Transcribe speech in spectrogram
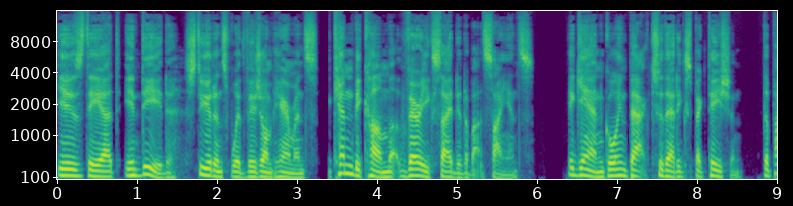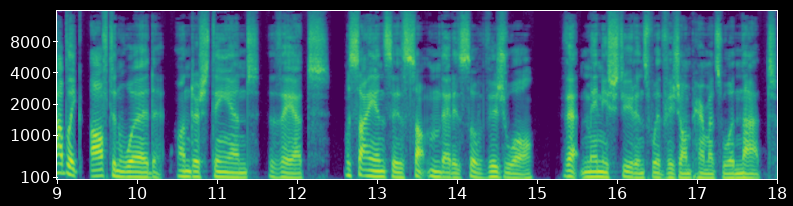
is that indeed students with visual impairments can become very excited about science. Again, going back to that expectation, the public often would understand that science is something that is so visual that many students with visual impairments would not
